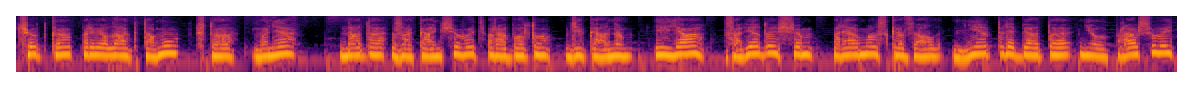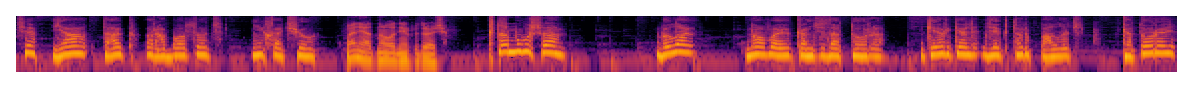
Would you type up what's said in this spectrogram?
четко привела к тому, что мне надо заканчивать работу деканом. И я заведующим прямо сказал, нет, ребята, не упрашивайте, я так работать не хочу. Понятно, Владимир Петрович. К тому же была новая кандидатура Гергель Виктор Павлович, который,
